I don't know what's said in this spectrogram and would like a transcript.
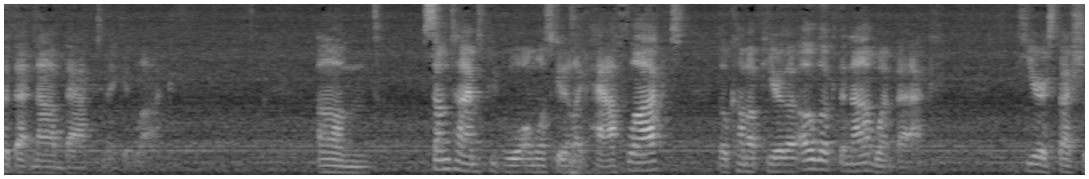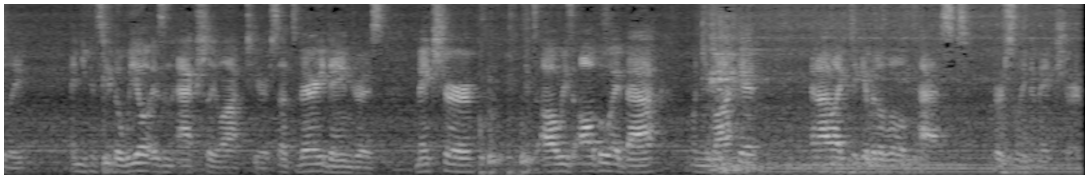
put that knob back to make it lock. Um, sometimes people will almost get it like half locked. They'll come up here, like, oh look, the knob went back. Here especially. And you can see the wheel isn't actually locked here, so that's very dangerous. Make sure it's always all the way back when you lock it, and I like to give it a little test, personally, to make sure.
